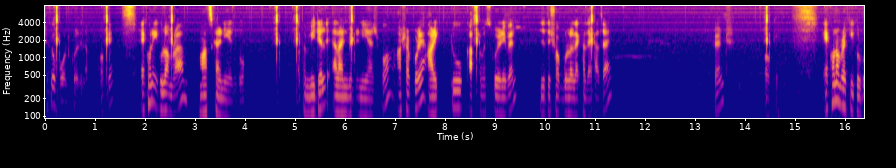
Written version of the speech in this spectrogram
এটাকেও বোল্ড করে দিলাম ওকে এখন এগুলো আমরা মাঝখানে নিয়ে আসব। অর্থাৎ মিডল অ্যালাইনমেন্টে নিয়ে আসব। আসার পরে আরেকটু কাস্টমাইজ করে নেবেন, যাতে সবগুলো লেখা দেখা যায়। ফ্রেন্ড ওকে এখন আমরা কি করব?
